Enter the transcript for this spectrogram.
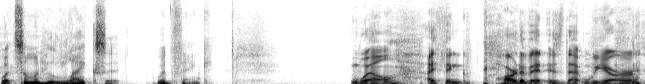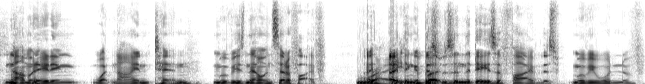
what someone who likes it would think. Well, I think part of it is that we are nominating what nine, ten movies now instead of five. I- I, think if this was in the days of five, this movie wouldn't have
